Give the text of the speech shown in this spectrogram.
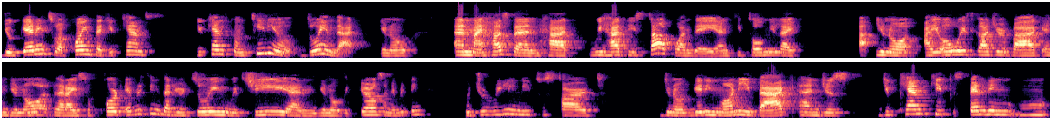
you're getting to a point that you can't you can't continue doing that, you know. And my husband had, we had this talk one day and he told me like, Uh, you know, I always got your back and you know that I support everything that you're doing with she and, you know, the girls and everything, but you really need to start, you know, getting money back and just, you can't keep spending m-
